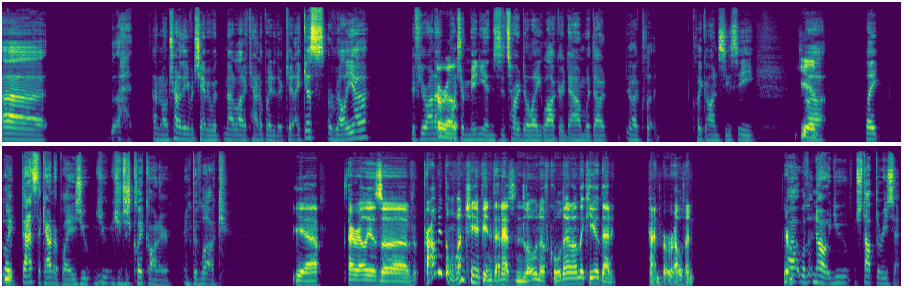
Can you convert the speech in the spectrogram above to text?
uh, I don't know. I'm trying to think of a champion with not a lot of counterplay to their kit. I guess Irelia. If you're on a Irelia. bunch of minions, it's hard to like lock her down without uh, cl- click on CC. Yeah. Uh, like like that's the counterplay is you you you just click on her and good luck. Yeah. Irelia's uh probably the one champion that has low enough cooldown on the Q that kind of irrelevant. Uh, well, no, you stop the reset.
